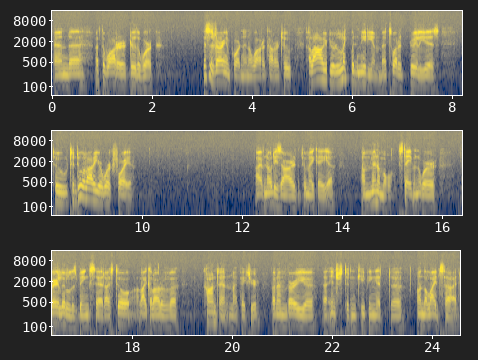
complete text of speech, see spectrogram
and uh, let the water do the work. This is very important in a watercolor to allow your liquid medium, that's what it really is, to, to do a lot of your work for you. I have no desire to make a, a, a minimal statement where very little is being said. I still like a lot of uh, content in my picture, but I'm very uh, uh, interested in keeping it uh, on the light side.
